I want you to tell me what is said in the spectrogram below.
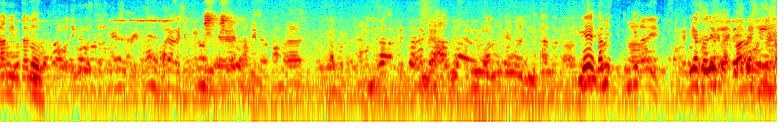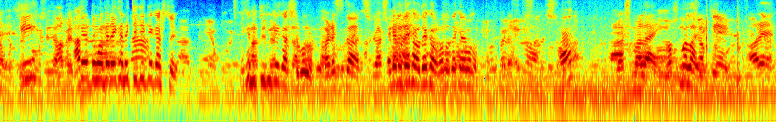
তামিম ও, এ, আমি- তুমি কি- এদিকে আসো, এদিকে আসো। আজকে তোমাদের এখানে কি কি কেক আসছে? এখানে কি কি কেক আসছে বলো। এখানে দেখাও দেখাও বলো দেখাও বলো। হ্যাঁ? রসমালাই রসমালাই? চকলেট অরেঞ্জ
